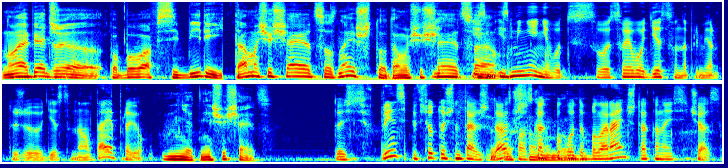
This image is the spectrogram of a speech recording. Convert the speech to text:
Но опять же, побывав в Сибири, там ощущается, знаешь что, там ощущается... Из- изменения вот сво- своего детства, например, ты же детство на Алтае провел. Нет, не ощущается. То есть, в принципе, все точно так же, Всё да? то Осталось, как было. погода была раньше, так она и сейчас.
